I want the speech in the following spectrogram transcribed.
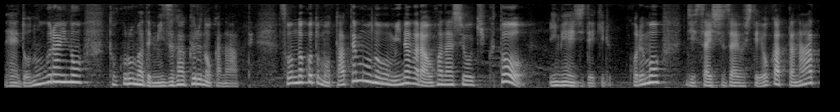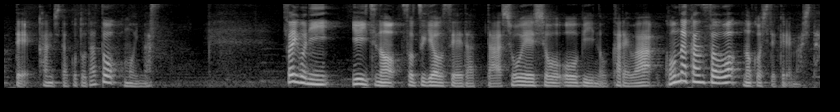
ね、どのぐらいのところまで水が来るのかなってそんなことも建物を見ながらお話を聞くとイメージできるこれも実際取材をしてよかったなって感じたことだと思います。最後に唯一の卒業生だった昭栄賞 OB の彼はこんな感想を残してくれました。え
